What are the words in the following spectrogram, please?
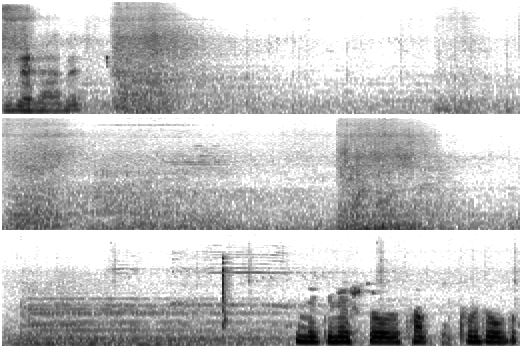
Güzel abi. Yine güneş doğdu. Tam burada olduk.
